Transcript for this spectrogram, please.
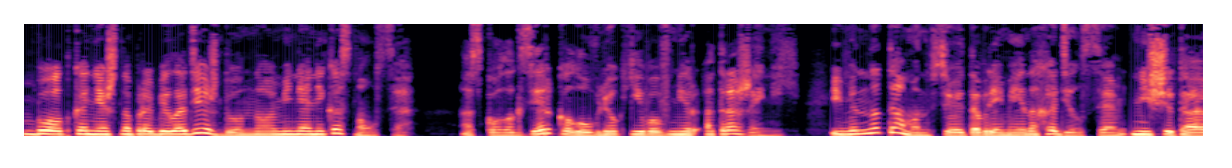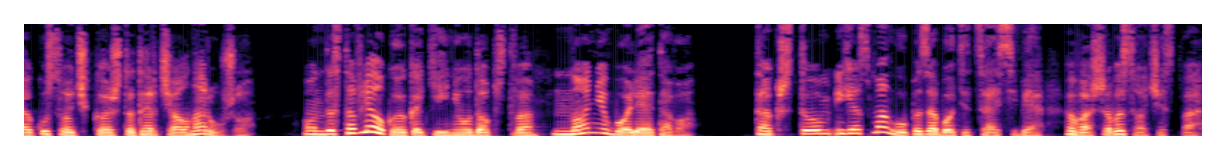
Болт, конечно, пробил одежду, но меня не коснулся. Осколок зеркала увлек его в мир отражений. Именно там он все это время и находился, не считая кусочка, что торчал наружу. Он доставлял кое-какие неудобства, но не более того. Так что я смогу позаботиться о себе, ваше высочество.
